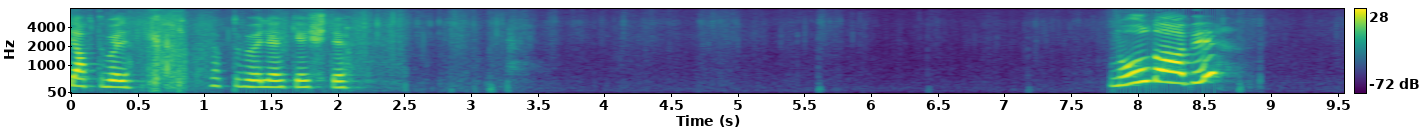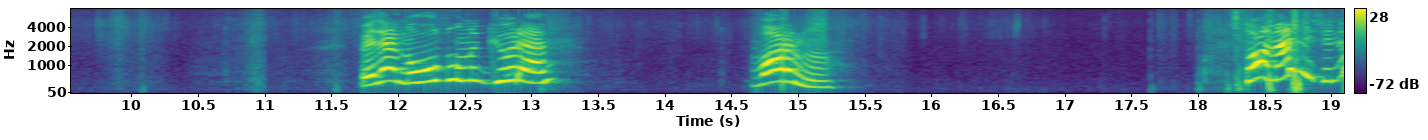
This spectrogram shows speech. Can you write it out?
Yaptı böyle. Yaptı böyle geçti. Ne oldu abi? Beyler ne olduğunu gören var mı? Tamam her neyse ne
